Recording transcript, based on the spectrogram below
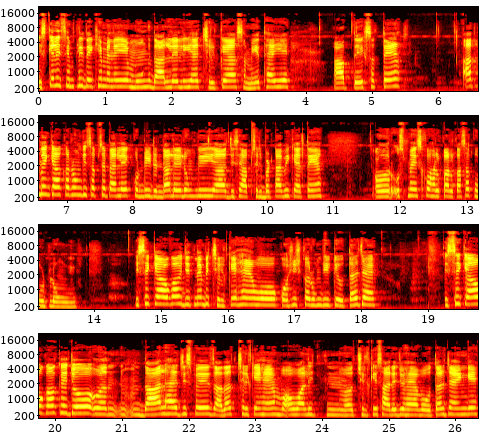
इसके लिए सिंपली देखिए, मैंने ये मूंग दाल ले ली है, छिलके समेत है ये। आप देख सकते हैं। अब मैं क्या करूँगी, सबसे पहले एक कुंडी डंडा ले लूँगी, या जिसे आप सिलबट्टा भी कहते हैं, और उसमें इसको हल्का हल्का सा कूट लूँगी। इससे क्या होगा, जितने भी छिलके हैं, वो कोशिश करूँगी कि उतर जाए। इससे क्या होगा कि जो दाल है जिस पे ज़्यादा छिलके हैं, वो वाली छिलके सारे जो है वो उतर जाएँगे।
